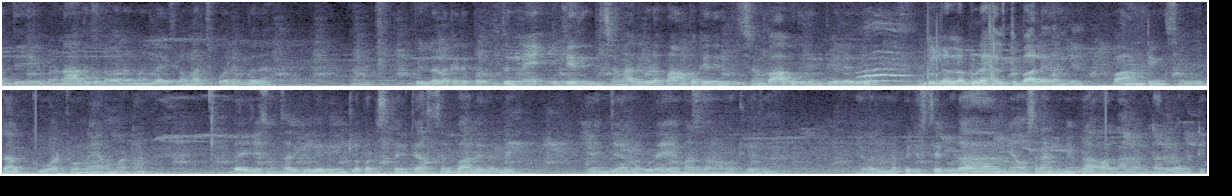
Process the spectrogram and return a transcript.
అది మనం ఆదుకున్న వాళ్ళని మన లైఫ్లో మర్చిపోలేము కదా. పిల్లలకైతే పొద్దున్నే ఇడ్లీ తినిపించినాం అది కూడా పాపకే తినిపించినాం బాబుకి తినిపించలేదు పిల్లలకు కూడా హెల్త్ బాగాలేదండి వామిటింగ్స్ దగ్గు అట్లా ఉన్నాయన్నమాట. డైజెషన్ సరిగ్గా లేదు ఇంట్లో పరిస్థితి అయితే అస్సలు బాగాలేదండి ఏం చేయాలో కూడా ఏం అర్థం అవ్వట్లేదు. ఎవరినైనా పిలిస్తే కూడా మీ అవసరానికి మేము రావాలని అని అంటారు కాబట్టి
